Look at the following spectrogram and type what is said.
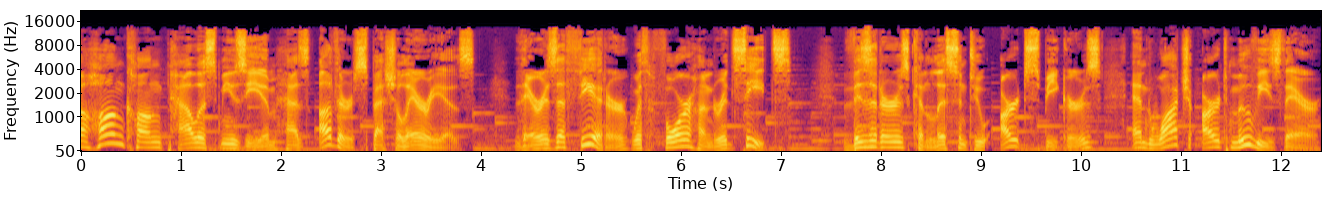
The Hong Kong Palace Museum has other special areas. There is a theater with 400 seats. Visitors can listen to art speakers and watch art movies there.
